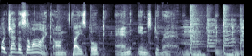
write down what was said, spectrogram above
or chuck us a like on Facebook and Instagram.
